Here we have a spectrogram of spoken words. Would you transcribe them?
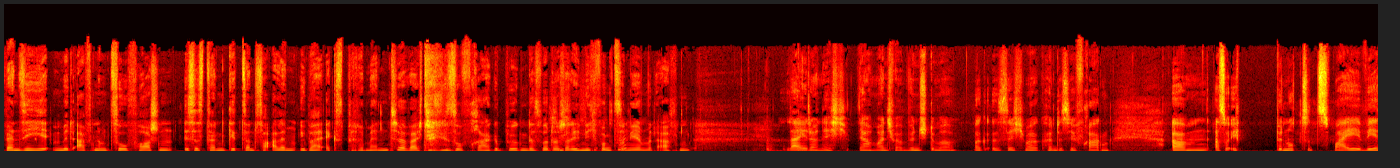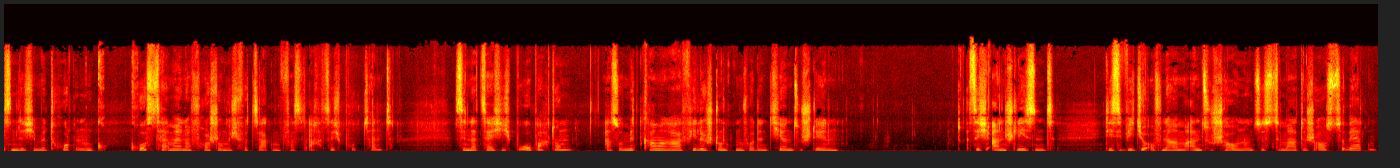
Wenn Sie mit Affen im Zoo forschen, ist es dann, geht es dann vor allem über Experimente? Weil ich denke, so Fragebögen, das wird wahrscheinlich nicht funktionieren mit Affen. Leider nicht. Ja, manchmal wünscht man sich, man könnte sie fragen. Ähm, also ich benutze zwei wesentliche Methoden. Ein Großteil meiner Forschung, ich würde sagen fast 80 Prozent, sind tatsächlich Beobachtungen. Also mit Kamera viele Stunden vor den Tieren zu stehen, sich anschließend diese Videoaufnahmen anzuschauen und systematisch auszuwerten.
